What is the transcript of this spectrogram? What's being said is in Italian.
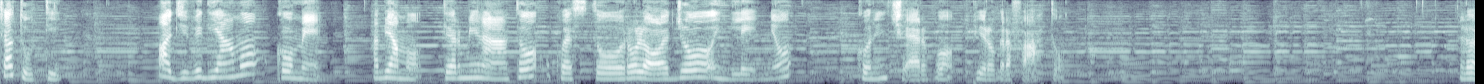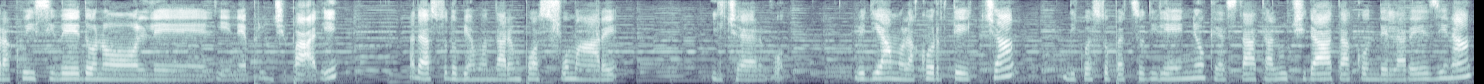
Ciao a tutti! Oggi vediamo come abbiamo terminato questo orologio in legno con il cervo pirografato. Allora qui si vedono le linee principali, adesso dobbiamo andare un po' a sfumare il cervo. Vediamo la corteccia di questo pezzo di legno che è stata lucidata con della resina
